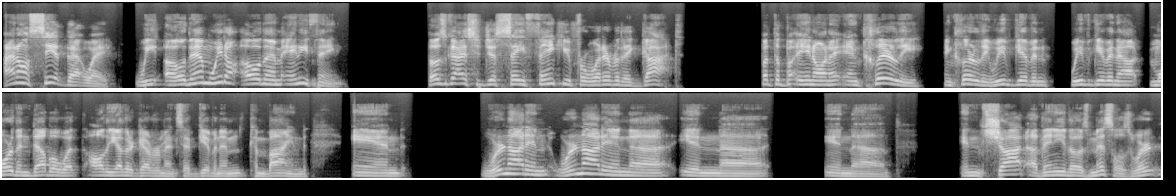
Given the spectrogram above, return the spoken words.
I don't see it that way. We owe them. We don't owe them anything. Those guys should just say thank you for whatever they got. But the, you know, and, and clearly, and clearly we've given we've given out more than double what all the other governments have given him combined. And we're not in we're not in uh in uh in uh in shot of any of those missiles. We're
